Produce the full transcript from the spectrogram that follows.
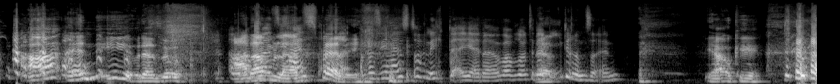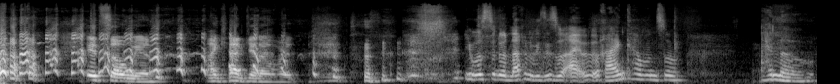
D-I-A-N-E oder so. Aber Adam Spelling. Aber sie heißt doch nicht Diana. Warum sollte da Ja. ein I drin sein? Ja, okay. It's so weird. I can't get over it. Ich musste nur lachen, wie sie so ein- reinkam und so. Hello,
